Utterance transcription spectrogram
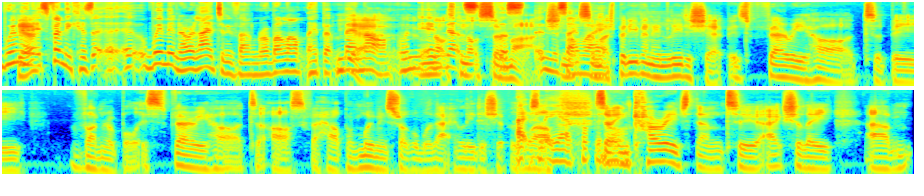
Women, yeah? it's funny because uh, uh, women are allowed to be vulnerable, aren't they? But men yeah, aren't. not, not so much. not so much. But even in leadership, it's very hard to be vulnerable. It's very hard to ask for help, and women struggle with that in leadership as actually, well. Yeah, probably so more. encourage them to actually. Um,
